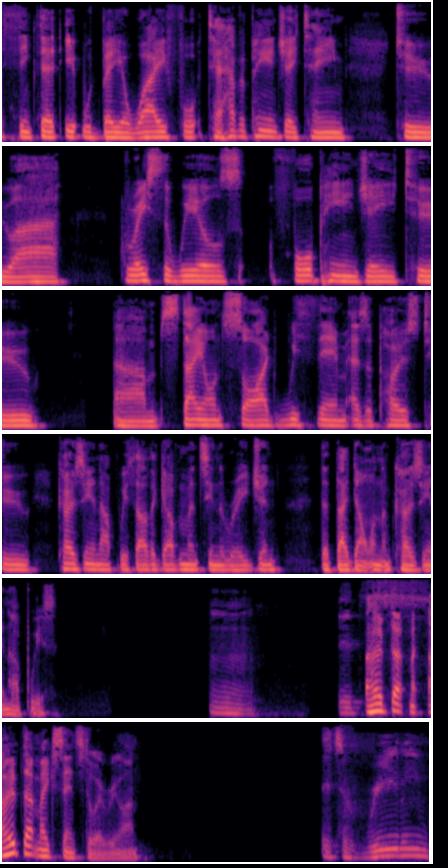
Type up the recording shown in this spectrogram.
think that it would be a way for to have a PNG team to uh, grease the wheels for PNG to um, stay on side with them as opposed to cozying up with other governments in the region that they don't want them cozying up with. Mm. I hope that I hope that makes sense to everyone. It's a really,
